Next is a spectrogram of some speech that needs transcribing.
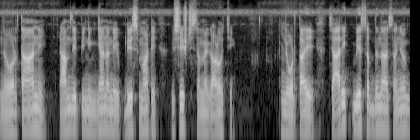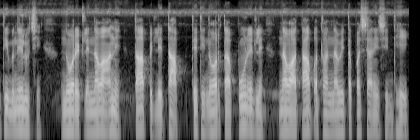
નવરતા અને રામદેવ પીરની જ્ઞાન અને ઉપદેશ માટે વિશિષ્ટ સમયગાળો છે. નોરતા એ ચારેક બે શબ્દના સંયોગથી બનેલું છે. નોર એટલે નવા અને તાપ એટલે તાપ. તેથી નોરતા પૂર્ણ એટલે નવા તાપ અથવા નવી તપસ્યાની સિદ્ધિ.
